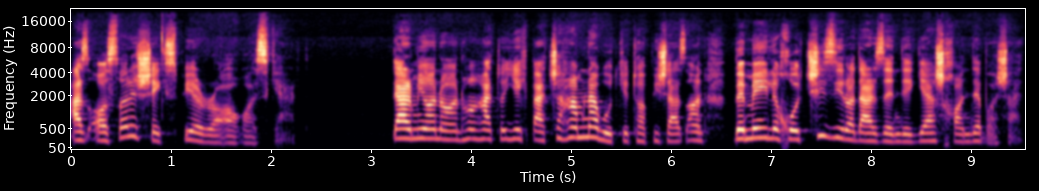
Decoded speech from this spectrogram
از آثار شکسپیر را آغاز کرد. در میان آنها حتی یک بچه هم نبود که تا پیش از آن به میل خود چیزی را در زندگیش خوانده باشد.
